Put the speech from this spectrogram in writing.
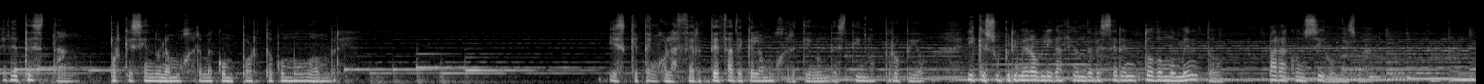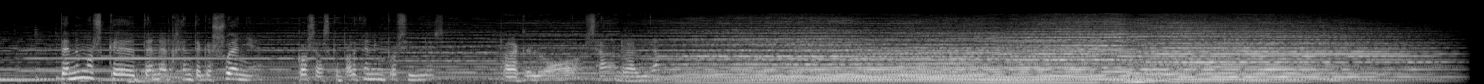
Me detestan porque siendo una mujer me comporto como un hombre. Y es que tengo la certeza de que la mujer tiene un destino propio y que su primera obligación debe ser en todo momento para consigo misma. Tenemos que tener gente que sueñe cosas que parecen imposibles para que luego se hagan realidad.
